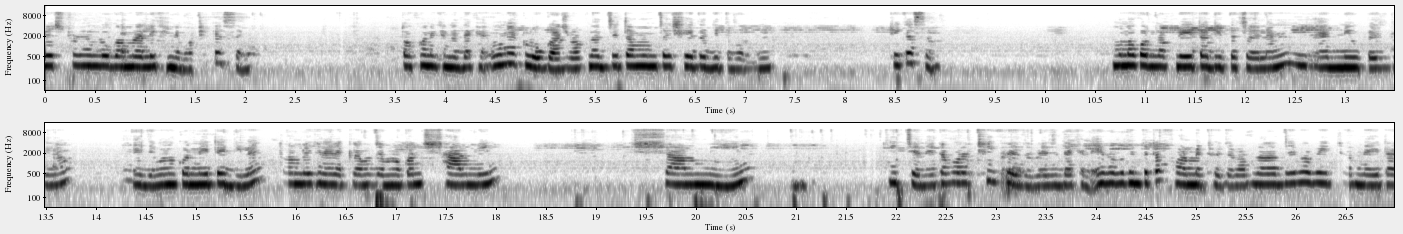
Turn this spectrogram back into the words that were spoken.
রেস্টুরেন্ট লোগো আমরা লিখে নেব, ঠিক আছে? তখন এখানে দেখেন অনেক লোক আসবে। আপনার যেটা মন চায় সেটা দিতে পারবেন। ঠিক আছে? মনে করেন আপনি এটা দিতে চাইলেন অ্যাড নিউ পেজ দিলাম। এই যে মনে করেন এটাই দিলেন। তো আমরা এখানে রাখলাম যে মনে করেন শারমিন শারমিন কিচেন এটা পরে ঠিক হয়ে যাবে। যে দেখেন এইভাবে কিন্তু এটা ফরম্যাট হয়ে যাবে। আপনারা যেভাবে আপনি এটা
